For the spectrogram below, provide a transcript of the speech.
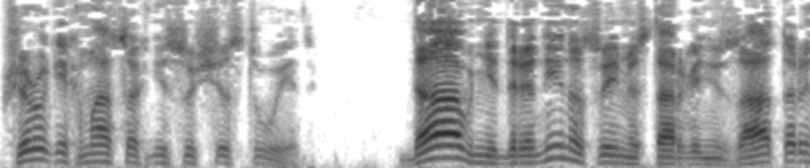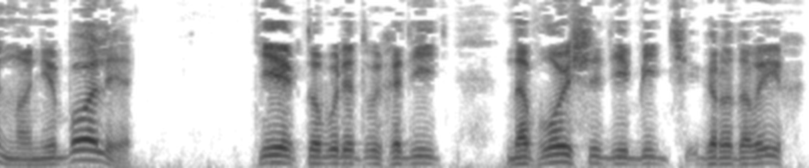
в широких массах не существует. Да, внедрены на свои места организаторы, но не более. Те, кто будет выходить на площади бить городовых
